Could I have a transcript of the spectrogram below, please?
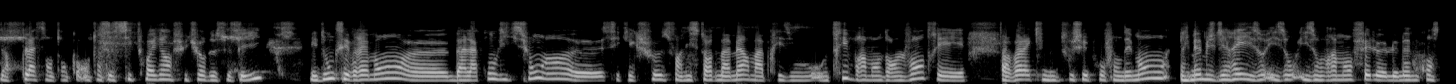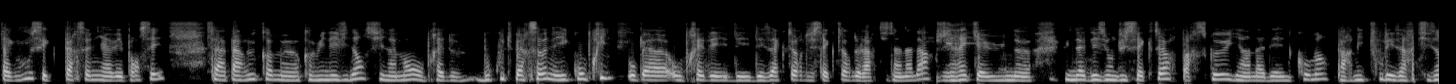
leur place en tant, que, en tant que citoyen futur de ce pays. Et donc, c'est vraiment euh, bah, la conviction, hein, euh, c'est quelque chose, enfin, l'histoire de ma mère m'a prise au, au trip, vraiment dans le ventre, et enfin, voilà, qui me touchait profondément. Et même, je dirais, ils ont, ils ont, ils ont vraiment fait le, le même constat que vous, c'est que personne n'y avait pensé. Ça a paru comme, comme une évidence, finalement, auprès de beaucoup de personnes, et y compris auprès des, des, des acteurs du secteur de l'artisanat d'art. Je dirais qu'il y a eu une, une adhésion du secteur parce qu'il y a un ADN commun parmi tous les artisans.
